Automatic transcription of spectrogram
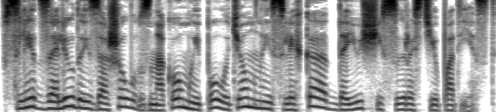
Вслед за Людой зашел в знакомый полутемный, слегка отдающий сыростью подъезд.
